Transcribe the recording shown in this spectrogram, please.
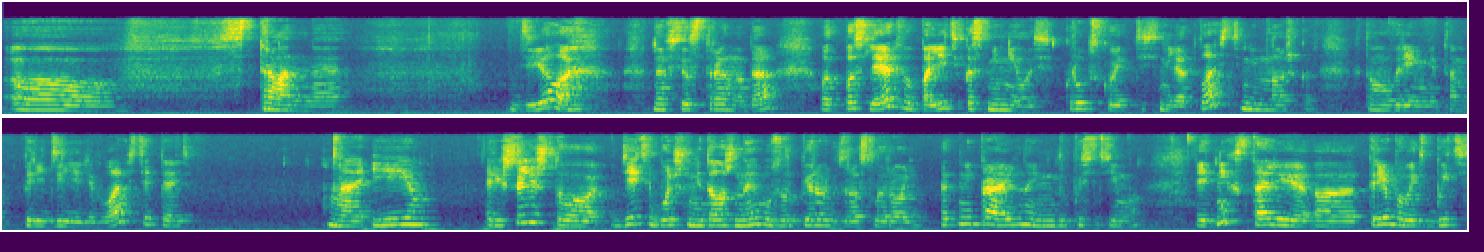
э, странное дело на всю страну, да. Вот после этого политика сменилась. Крупскую оттеснили от власти немножко, к тому времени там переделили власть опять. А, и решили, что дети больше не должны узурпировать взрослые роли. Это неправильно и недопустимо. И от них стали э, требовать быть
